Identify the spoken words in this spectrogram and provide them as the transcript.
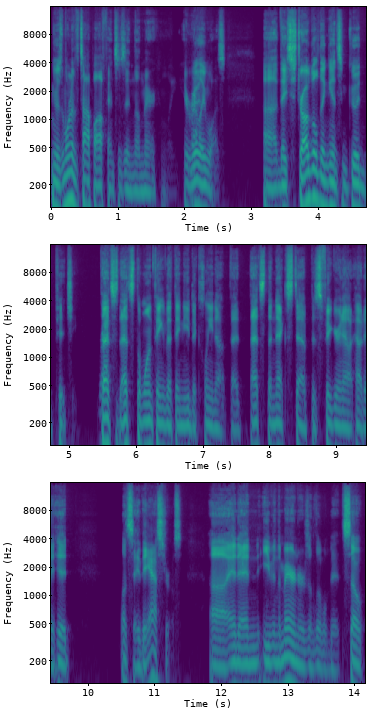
It was one of the top offenses in the American League. It really was. Uh, they struggled against good pitching. Right. That's that's the one thing that they need to clean up. That that's the next step is figuring out how to hit, let's say the Astros, uh, and and even the Mariners a little bit. So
